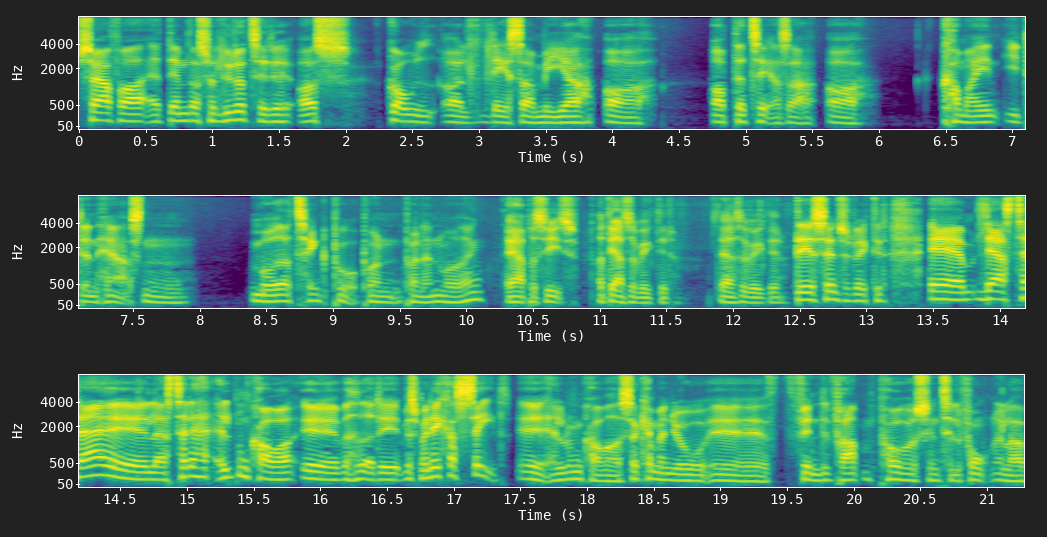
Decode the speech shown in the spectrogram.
sørge for, at dem, der så lytter til det, også går ud og læser mere og opdaterer sig og kommer ind i den her sådan, måde at tænke på, på en, på en anden måde. Ikke? Ja, præcis. Og det er så vigtigt. Det er så vigtigt. Det er sindssygt vigtigt. Øh, lad, os tage, øh, lad os tage det her albumcover. Øh, hvad hedder det? Hvis man ikke har set øh, albumcoveret, så kan man jo øh, finde det frem på sin telefon, eller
